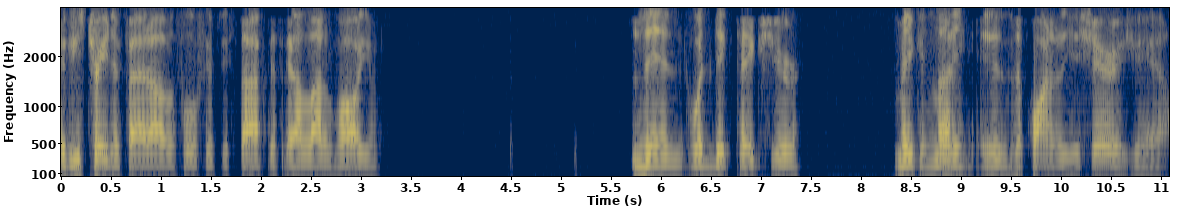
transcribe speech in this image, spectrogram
If he's trading at five dollars, four fifty stock that's got a lot of volume, then what dictates your making money is the quantity of shares you have.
